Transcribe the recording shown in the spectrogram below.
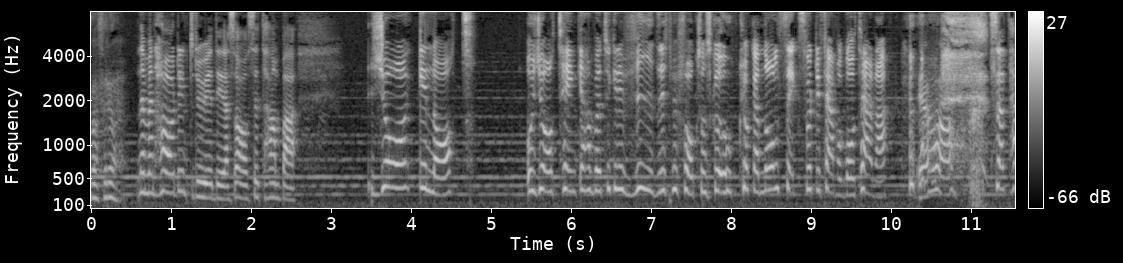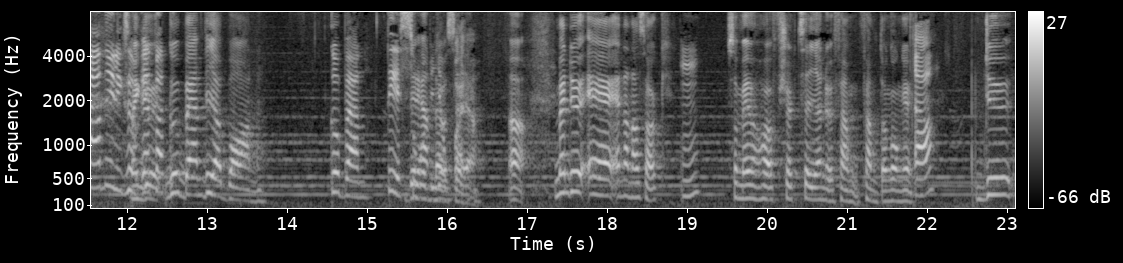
Varför då? Nej men hörde inte du i deras avsnitt han bara Jag är lat och jag tänker, han bara jag tycker det är vidrigt med folk som ska upp klockan 06.45 och gå och träna. Jaha. så att han är liksom, Men gud, bara, gubben, vi har barn. gubben det är så Det är vi jobbar. Ja. Men du, eh, en annan sak. Mm. Som jag har försökt säga nu fem, 15 gånger. Ja. Du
